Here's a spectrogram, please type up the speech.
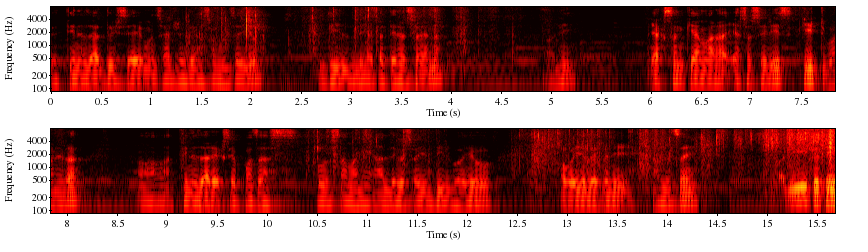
यो तिन हजार दुई सय उन्साठी देख्न सक्नुहुन्छ यो बिल यतातिर छ होइन? अनि एक्सन क्यामेरा एसोसरिज किट भनेर तिन हजार एक सय पचासको सामान यहाँ हालिदिएको छ। यो बिल भयो। अब यसले पनि हामीले चाहिँ अलिकति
